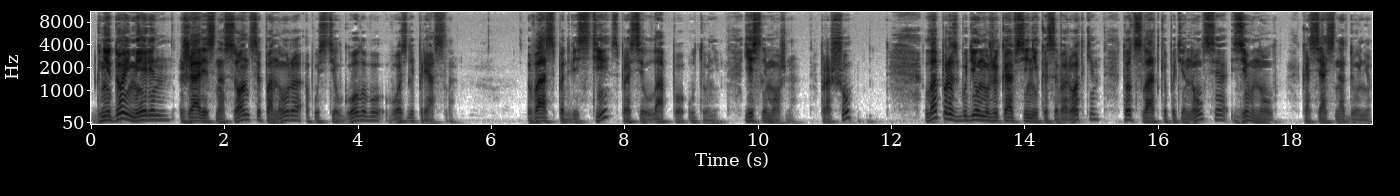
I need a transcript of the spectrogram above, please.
Гнедой Мерин, жарясь на солнце, понуро опустил голову возле прясла. — Вас подвести? спросил Лаппо у Туни. — Если можно. — Прошу. Лапа разбудил мужика в синей косоворотке, тот сладко потянулся, зевнул, косясь на Дуню.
